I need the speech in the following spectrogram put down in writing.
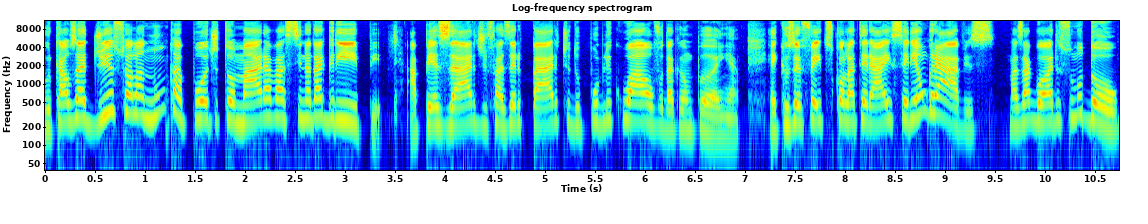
Por causa disso, ela nunca pôde tomar a vacina da gripe, apesar de fazer parte do público-alvo da campanha. É que os efeitos colaterais seriam graves, mas agora isso mudou.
